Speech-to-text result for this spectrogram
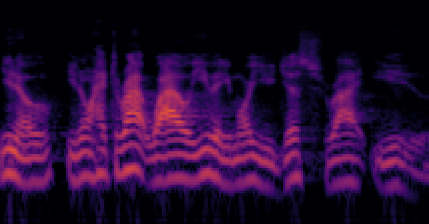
You know, you don't have to write Y-O-U anymore. You just write you.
